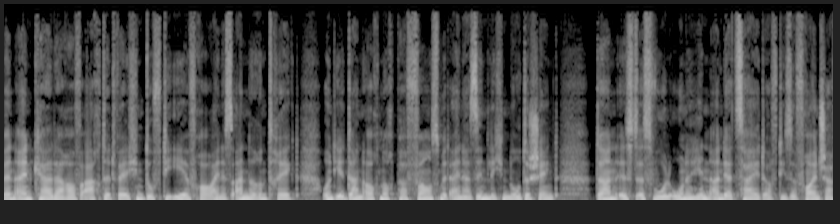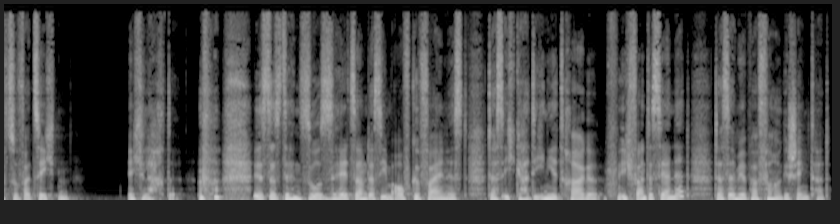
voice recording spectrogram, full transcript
Wenn ein Kerl darauf achtet, welchen Duft die Ehefrau eines anderen trägt und ihr dann auch noch Parfums mit einer sinnlichen Note schenkt, dann ist es wohl ohnehin an der Zeit, auf diese Freundschaft zu verzichten. Ich lachte. Ist es denn so seltsam, dass ihm aufgefallen ist, dass ich Gardenie trage? Ich fand es sehr nett, dass er mir Parfum geschenkt hat.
